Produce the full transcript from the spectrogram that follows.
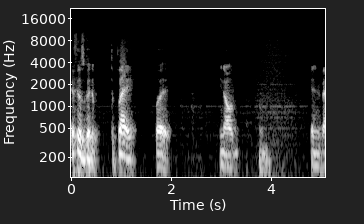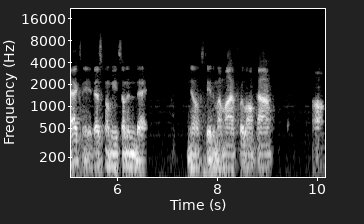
it feels good to, to play, but you know, getting vaccinated, that's going to be something that you know stays in my mind for a long time. Um,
